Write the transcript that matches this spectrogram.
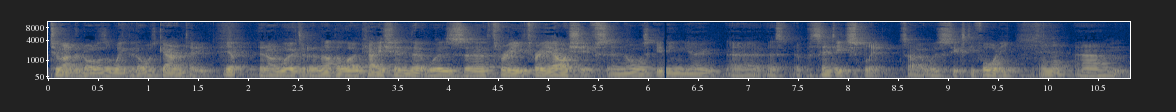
two hundred dollars a week that I was guaranteed. Yep. Then I worked at another location that was uh, three three-hour shifts, and I was getting you know uh, a, a percentage split, so it was 60-40. Mhm. Um,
